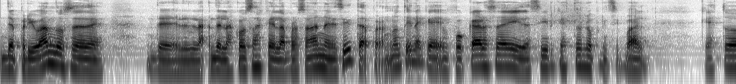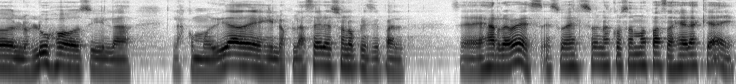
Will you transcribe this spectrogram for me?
deprivándose de de, las cosas que la persona necesita, pero no tiene que enfocarse y decir que esto es lo principal, que esto, los lujos y las comodidades y los placeres son lo principal. O sea, es al revés, eso es, son las cosas más pasajeras que hay.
